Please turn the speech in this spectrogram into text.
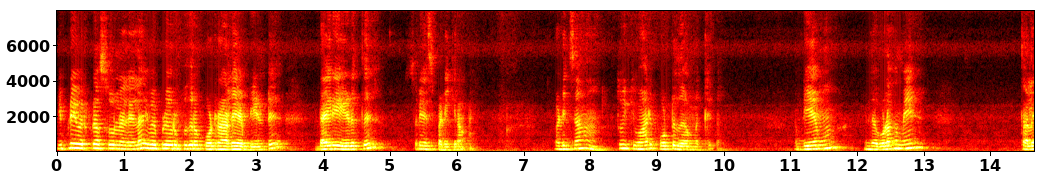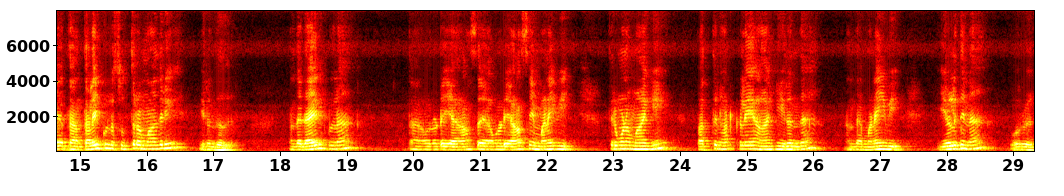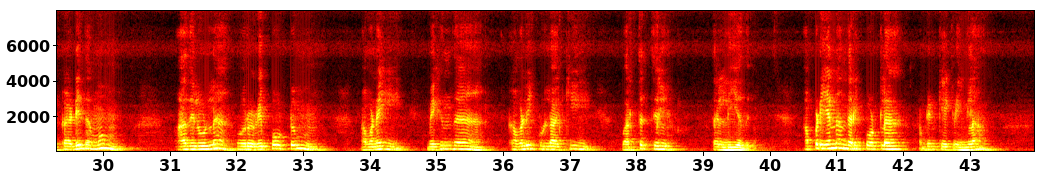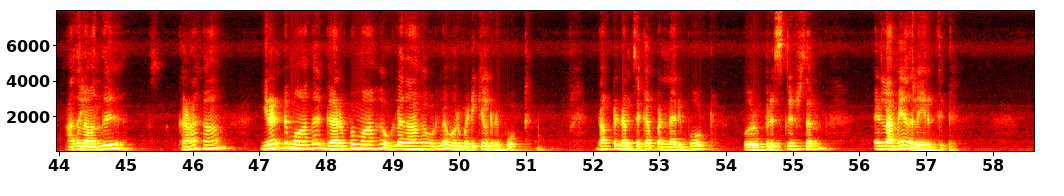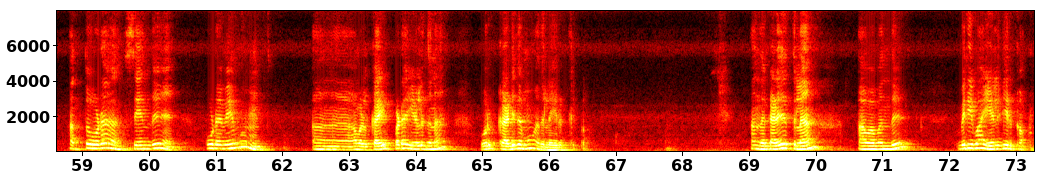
இப்படி இருக்கிற சூழ்நிலையில் இவன் இப்படி ஒரு குதிரை போடுறாளே அப்படின்ட்டு டைரியை எடுத்து சுரேஷ் படிக்கிறான். படித்தா தூக்கி வாரி போட்டுது அவனுக்கு. அப்படியே இந்த உலகமே தலை தான் தலைக்குள்ளே சுற்றுற மாதிரி இருந்தது. அந்த டைரிக்குள்ளே அவனுடைய ஆசை அவனுடைய ஆசை மனைவி திருமணமாகி பத்து நாட்களே ஆகியிருந்த அந்த மனைவி எழுதின ஒரு கடிதமும் அதில் உள்ள ஒரு ரிப்போர்ட்டும் அவனை மிகுந்த கவலைக்குள்ளாக்கி வருத்தத்தில் தள்ளியது. அப்படி என்ன அந்த ரிப்போர்ட்டில் அப்படின்னு கேட்குறீங்களா? அதில் வந்து கனகா இரண்டு மாத கர்ப்பமாக உள்ளதாக உள்ள ஒரு மெடிக்கல் ரிப்போர்ட் டாக்டரிடம் செக்கப் பண்ண ரிப்போர்ட் ஒரு ப்ரிஸ்கிரிப்ஷன் எல்லாமே அதில் இருக்குது அத்தோட சேர்ந்து கூடவேவும் அவள் கைப்பட எழுதின ஒரு கடிதமும் அதில் இருக்குது அந்த கடிதத்தில் அவள் வந்து விரிவாக எழுதியிருக்கான்.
